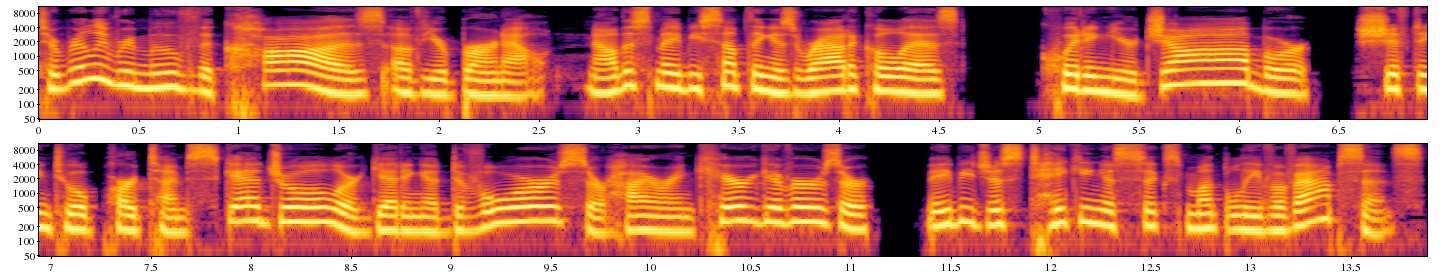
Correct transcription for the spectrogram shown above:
to really remove the cause of your burnout? Now, this may be something as radical as quitting your job or shifting to a part time schedule or getting a divorce or hiring caregivers or maybe just taking a six month leave of absence.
